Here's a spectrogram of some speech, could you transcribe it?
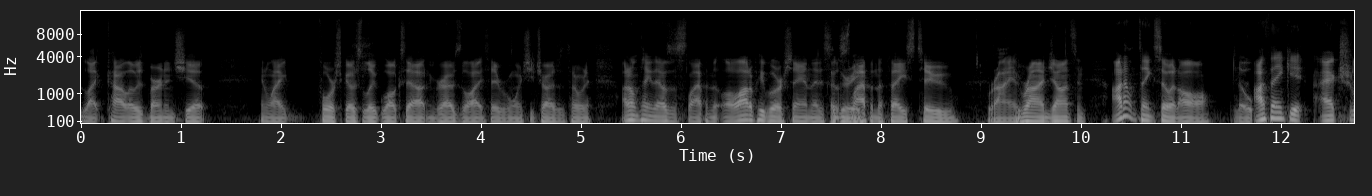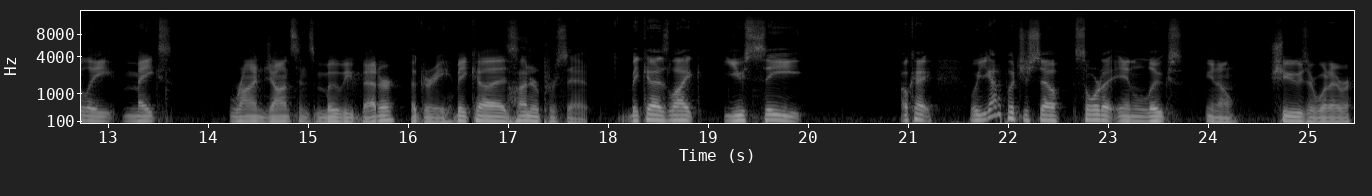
like Kylo's burning ship and like Force Ghost Luke walks out and grabs the lightsaber when she tries to throw it. I don't think that was a slap in the A lot of people are saying that it's Agreed. a slap in the face to Rian, Rian Johnson. I don't think so at all. nope, I think it actually makes Rian Johnson's movie better agree, because hundred percent. because like you see okay well you got to put yourself sort of in luke's you know shoes or whatever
